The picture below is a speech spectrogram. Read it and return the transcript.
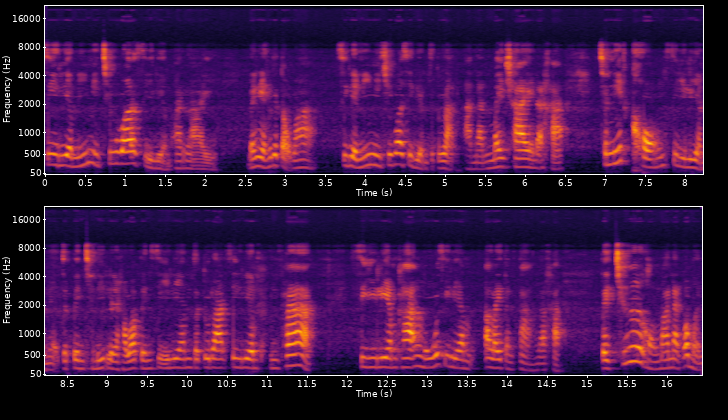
สี่เหลี่ยมนี้มีชื่อว่าสี่เหลี่ยมอะไรนักเรียนก็จะตอบว่าสี่เหลี่ยมนี้มีชื่อว่าสี่เหลี่ยมจัตุรัสอันนั้นไม่ใช่นะคะ ชนิดของสี่เหลี่ยมเนี่ยจะเป็นชนิดเลยนะคะว่าเป็นสี่เหลี่ยมจัตุรัสสี่เหลี่ยมผืนผ้าสี่เหลี่ยมค้างหมูสี่เหลี่ยมอะไรต่างๆนะคะ แต่ชื่อของมันนะก็เหมือน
